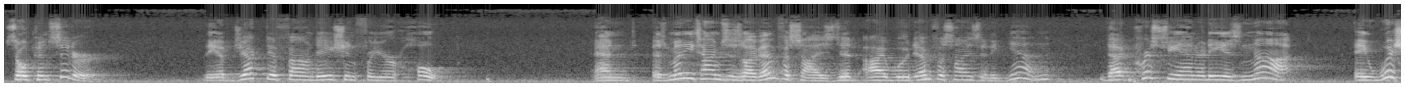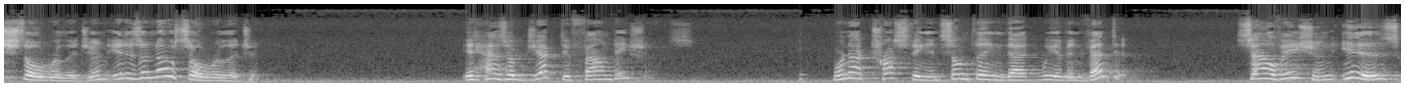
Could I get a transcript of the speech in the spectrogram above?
So consider the objective foundation for your hope. And as many times as I've emphasized it, I would emphasize it again that Christianity is not a wish so religion, it is a know so religion. It has objective foundations. We're not trusting in something that we have invented. Salvation is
